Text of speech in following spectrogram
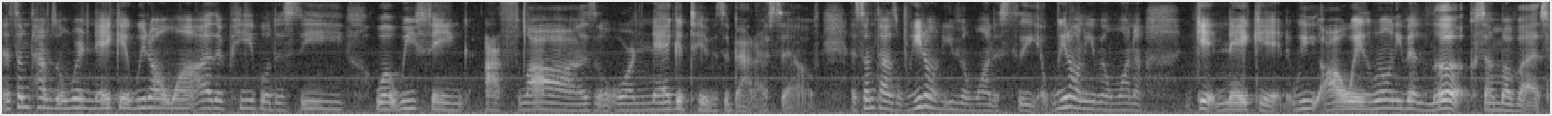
And sometimes when we're naked, we don't want other people to see what we think are flaws or, or negatives about ourselves. And sometimes we don't even want to see it. We don't even want to get naked. We always we don't even look some of us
